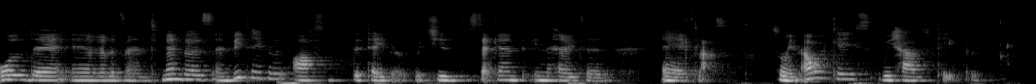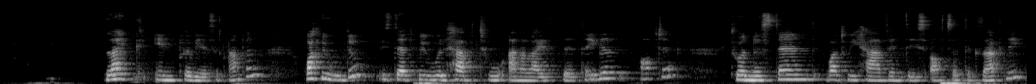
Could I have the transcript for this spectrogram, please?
all the uh, relevant members and vtable of the table, which is the second inherited uh, class. So in our case, we have table. Like in previous example, what we would do is that we would have to analyze the table object to understand what we have in this offset exactly.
